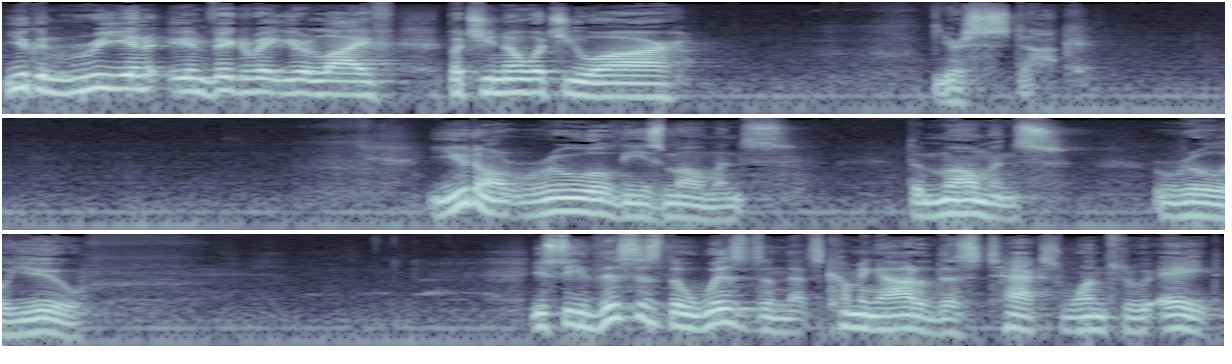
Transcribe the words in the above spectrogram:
You can reinvigorate your life, but you know what you are? You're stuck. You don't rule these moments, the moments rule you. You see, this is the wisdom that's coming out of this text 1 through 8.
